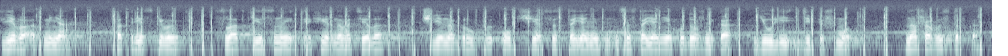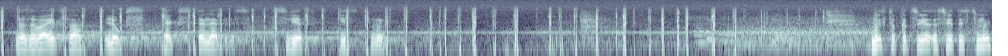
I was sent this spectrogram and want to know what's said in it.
Слева от меня потрескивают сладкие сны эфирного тела члена группы «Общее состояние, состояние художника Юлии Депешмот». Наша выставка называется «Люкс Экстенебрис» – «Свет из тьмы». Выставка «Свет из тьмы»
